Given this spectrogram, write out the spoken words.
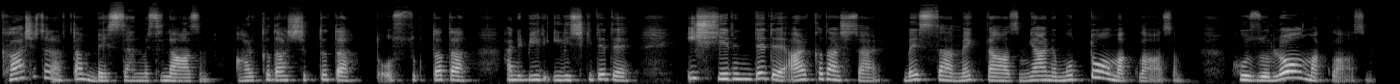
karşı taraftan beslenmesi lazım. Arkadaşlıkta da, dostlukta da, hani bir ilişkide de, iş yerinde de arkadaşlar beslenmek lazım. Yani mutlu olmak lazım. Huzurlu olmak lazım.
